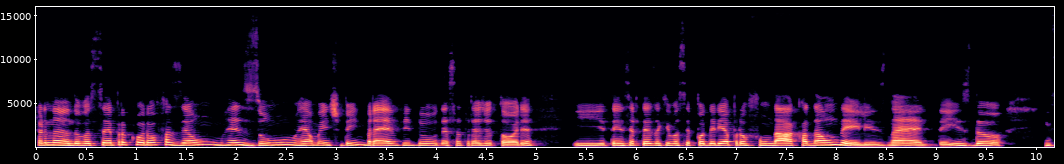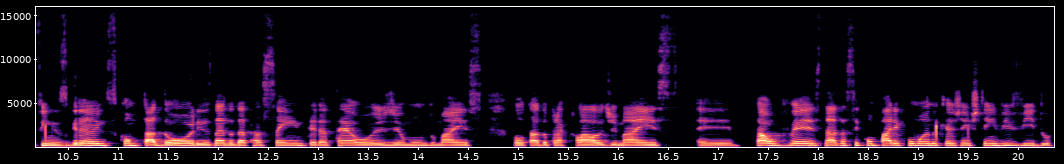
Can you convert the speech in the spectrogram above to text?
Fernando, você procurou fazer um resumo realmente bem breve do, dessa trajetória e tenho certeza que você poderia aprofundar cada um deles, né? Desde, enfim, os grandes computadores, né, do data center até hoje o mundo mais voltado para cloud, mas é, talvez nada se compare com o ano que a gente tem vivido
